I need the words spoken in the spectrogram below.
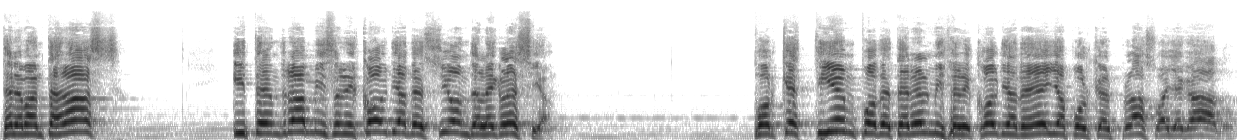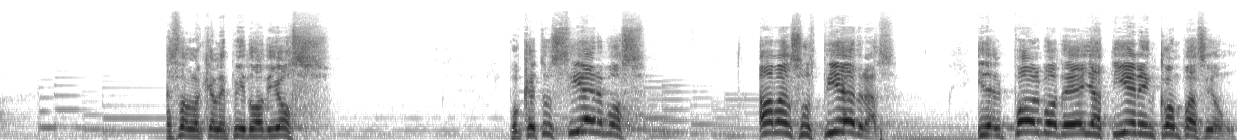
Te levantarás y tendrás misericordia de Sión de la iglesia porque es tiempo de tener misericordia de ella porque el plazo ha llegado. Eso es lo que le pido a Dios. Porque tus siervos aman sus piedras y del polvo de ellas tienen compasión.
